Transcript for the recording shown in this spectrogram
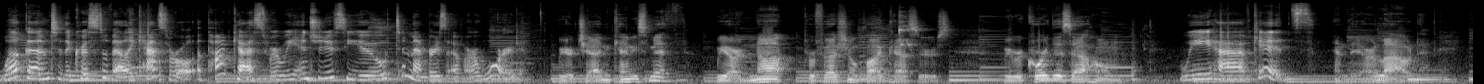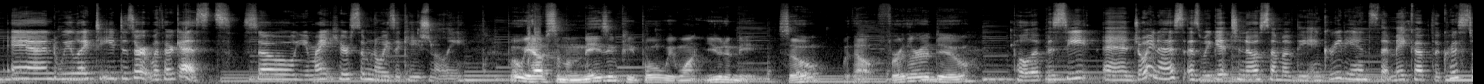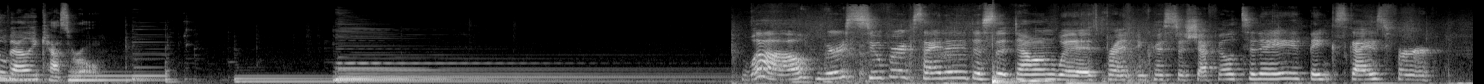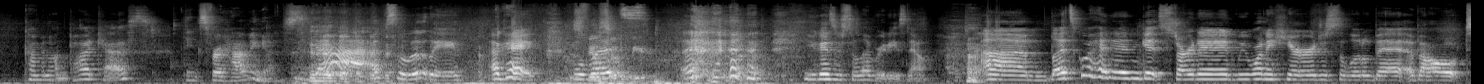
Welcome to the Crystal Valley Casserole, a podcast where we introduce you to members of our ward. We are Chad and Kenny Smith. We are not professional podcasters. We record this at home, We have kids, and they are loud. and we like to eat dessert with our guests, so you might hear some noise occasionally. But we have some amazing people we want you to meet. So, without further ado, Pull up a seat and join us as we get to know some of the ingredients that make up the Crystal Valley Casserole. Well, we're super excited to sit down with Brent and Christa Sheffield today. Thanks, guys, for coming on the podcast. Thanks for having us. Yeah, absolutely. Okay, well, let's, you guys are celebrities now. Um, let's go ahead and get started. We want to hear just a little bit about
